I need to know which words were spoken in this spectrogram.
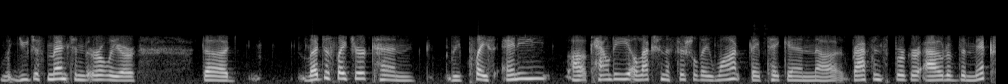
you just mentioned earlier, the legislature can replace any uh, county election official they want. They've taken uh, Raffensperger out of the mix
